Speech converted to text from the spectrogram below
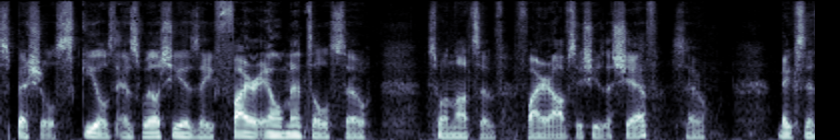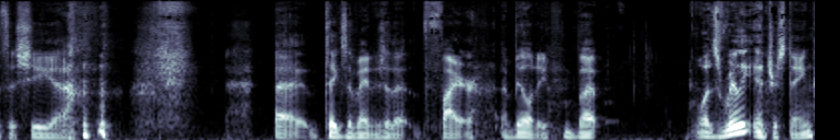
special skills as well. She is a fire elemental, so so on lots of fire. Obviously, she's a chef, so makes sense that she uh, uh, takes advantage of that fire ability. But what's really interesting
